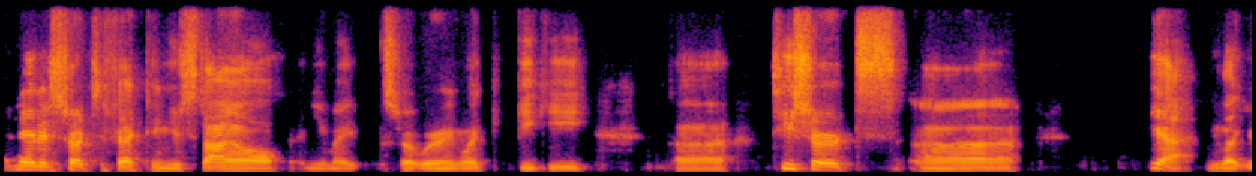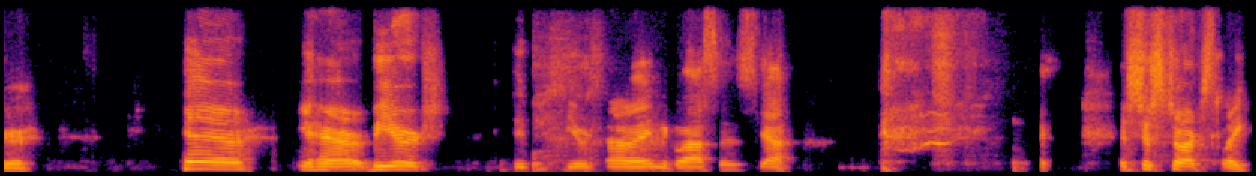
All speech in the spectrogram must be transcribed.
and then it starts affecting your style, and you might start wearing like geeky uh, t-shirts. Uh, yeah, you let your hair, your hair, beard, the beard time, the glasses. Yeah, it just starts like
